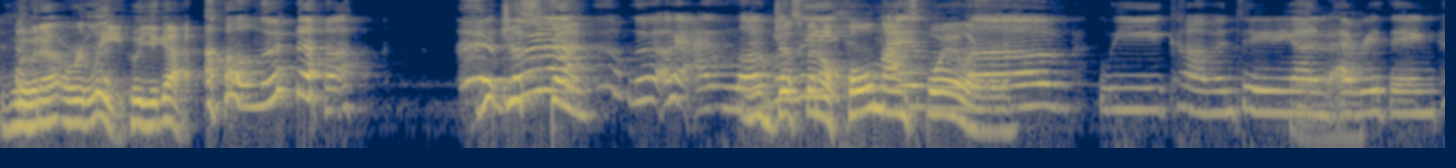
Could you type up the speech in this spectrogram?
Luna or Lee, who you got? Oh, Luna! You just Luna! spent Luna, okay, I love You just when spent a whole non-spoiler. I love Lee commentating on everything,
